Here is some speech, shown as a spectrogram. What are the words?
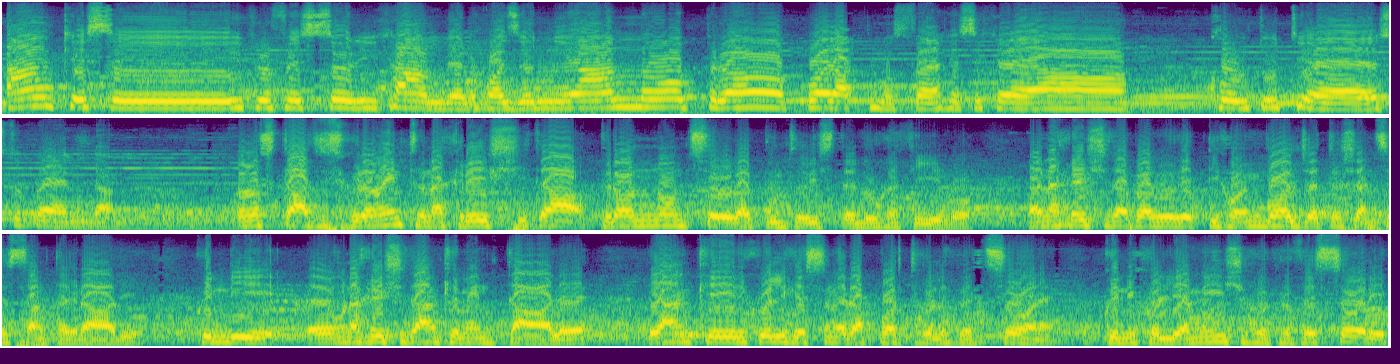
Anche se i professori cambiano quasi ogni anno, però poi l'atmosfera che si crea con tutti è stupenda. Sono stati sicuramente una crescita, però non solo dal punto di vista educativo, è una crescita proprio che ti coinvolge a 360 gradi, quindi eh, una crescita anche mentale e anche di quelli che sono i rapporti con le persone, quindi con gli amici, con i professori,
